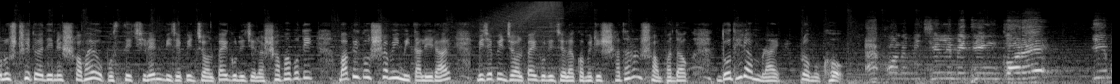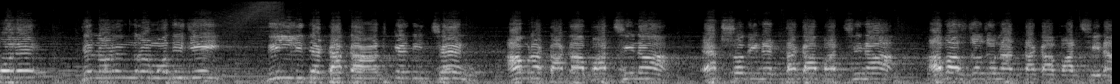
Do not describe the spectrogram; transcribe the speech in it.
অনুষ্ঠিত এদিনের সভায় উপস্থিত ছিলেন বিজেপির জলপাইগুড়ি জেলা সভাপতি বাপি গোস্বামী, মিতালি রায়, বিজেপির জলপাইগুড়ি জেলা কমিটির সাধারণ সম্পাদক দধিরাম রায় প্রমুখ। এখন মিছিল মিটিং করে, কি বলে যে নরেন্দ্র মোদীজি, দিল্লিতে টাকা আটকে দিচ্ছেন, আমরা টাকা পাচ্ছি না, একশো দিনের টাকা পাচ্ছি না, আবাস যোজনার টাকা পাচ্ছি না।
